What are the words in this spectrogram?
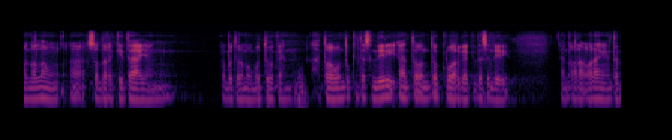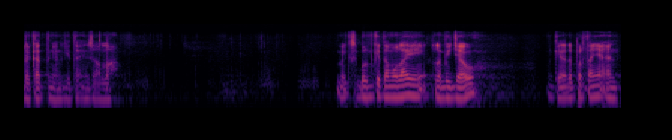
menolong uh, saudara kita yang kebetulan membutuhkan, atau untuk kita sendiri, atau untuk keluarga kita sendiri, dan orang-orang yang terdekat dengan kita, insya Allah. Baik, sebelum kita mulai lebih jauh, mungkin ada pertanyaan,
